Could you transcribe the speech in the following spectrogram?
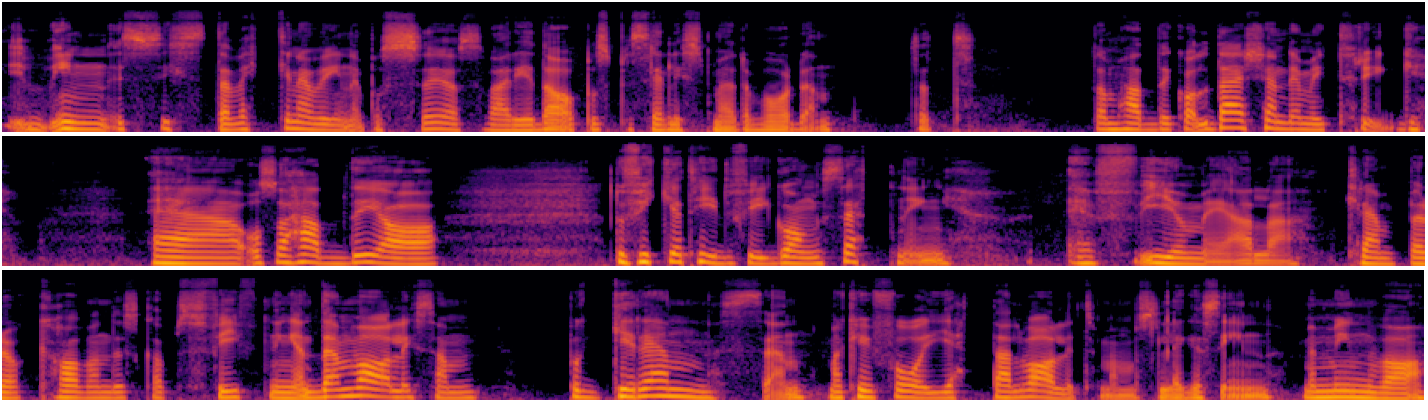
in, sista veckorna var jag inne på SÖS varje dag på specialistmödravården. Så att de hade koll. Där kände jag mig trygg. Eh, och så hade jag, då fick jag tid för igångsättning eh, i och med alla krämpor och havandeskapsförgiftningen. Den var liksom på gränsen. Man kan ju få jätteallvarligt som man måste läggas in. Men min var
